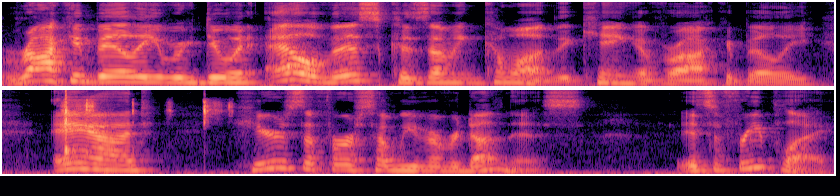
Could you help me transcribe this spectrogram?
Rockabilly, we're doing Elvis, because, I mean, come on, the king of Rockabilly. And here's the first time we've ever done this. It's a free play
